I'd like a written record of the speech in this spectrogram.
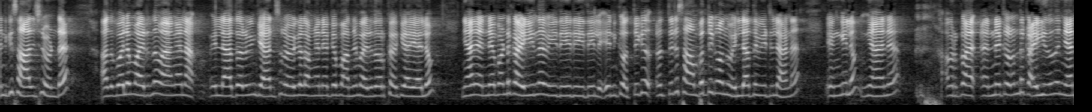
എനിക്ക് സാധിച്ചിട്ടുണ്ട്. അതുപോലെ മരുന്ന് വാങ്ങാൻ ഇല്ലാത്തവർക്കും ക്യാൻസർ രോഗികൾ അങ്ങനെയൊക്കെ പറഞ്ഞ് വരുന്നവർക്കൊക്കെ ആയാലും ഞാൻ എന്നെ കൊണ്ട് കഴിയുന്ന രീതി രീതിയിൽ എനിക്ക് ഒത്തിരി ഒത്തിരി സാമ്പത്തികമൊന്നും ഇല്ലാത്ത വീട്ടിലാണ്. എങ്കിലും ഞാൻ അവർക്ക് എന്നെ കൊണ്ട് കഴിയുന്നത് ഞാൻ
